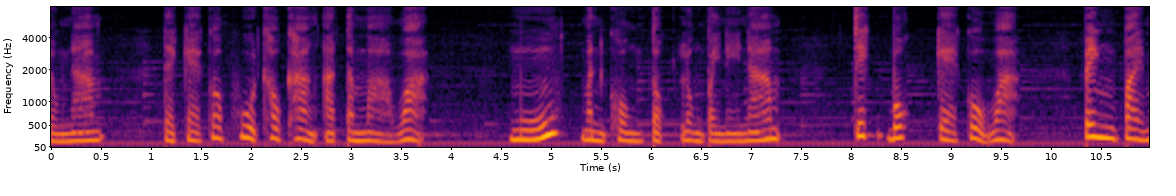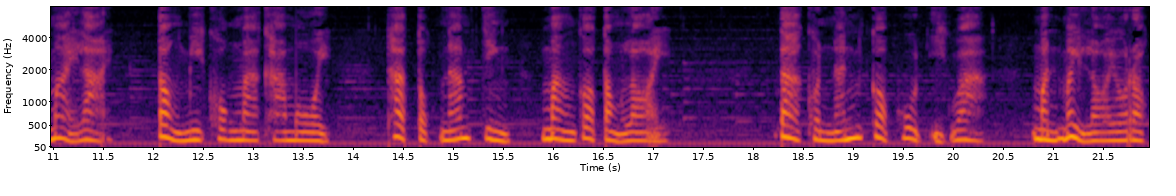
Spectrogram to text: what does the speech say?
ลงน้ำแต่แกก็พูดเข้าข้างอาตมาว่า หมูมันคงตกลงไปในน้ำเจ๊กบกแกก็ว่า เป็งไปไม่ลาย ต้องมีคงมาคาโมย ถ้าตกน้ำจริง มังก็ต้องลอยตาคนนั้นก็พูดอีกว่า มันไม่ลอยหรอก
